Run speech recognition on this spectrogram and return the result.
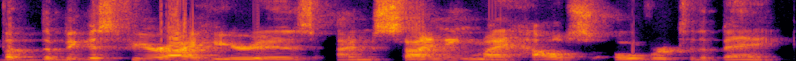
But the biggest fear I hear is I'm signing my house over to the bank,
